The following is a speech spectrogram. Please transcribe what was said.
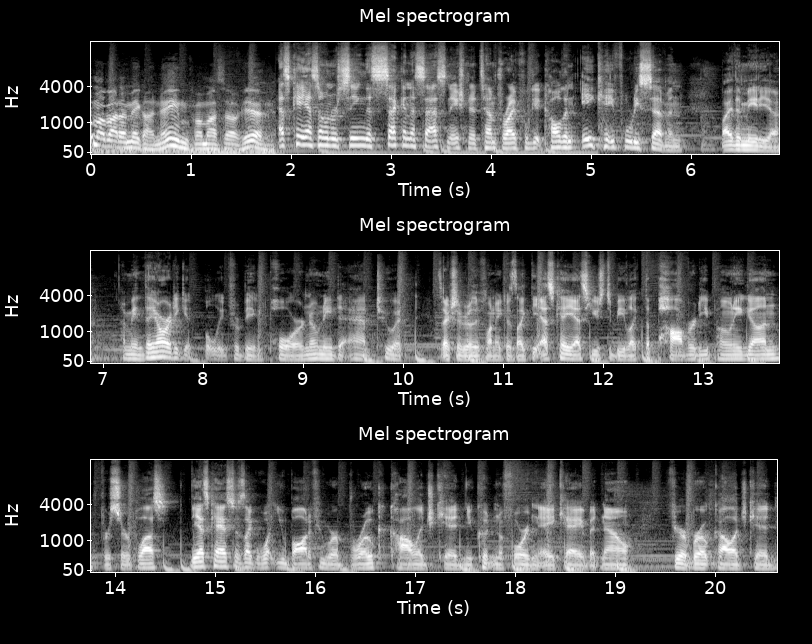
I'm about to make a name for myself here. SKS owner seeing the second assassination attempt rifle get called an AK 47 by the media. I mean, they already get bullied for being poor, no need to add to it. It's actually really funny because like the SKS used to be like the poverty pony gun for surplus. The SKS is like what you bought if you were a broke college kid and you couldn't afford an AK, but now if you're a broke college kid.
